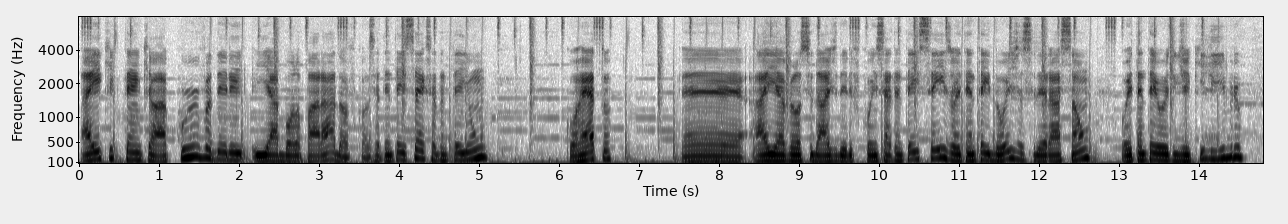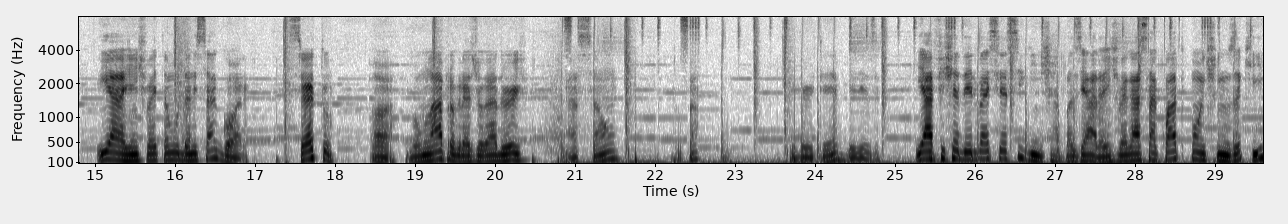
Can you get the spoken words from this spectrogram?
Aí o que, que tem aqui, ó? A curva dele e a bola parada, ó, ficou 77, 71, correto? É, aí a velocidade dele ficou em 76, 82 de aceleração, 88 de equilíbrio e a gente vai estar tá mudando isso agora, certo? Ó, vamos lá, progresso jogador, ação, opa, inverter, beleza. E a ficha dele vai ser a seguinte, rapaziada, a gente vai gastar quatro pontinhos aqui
